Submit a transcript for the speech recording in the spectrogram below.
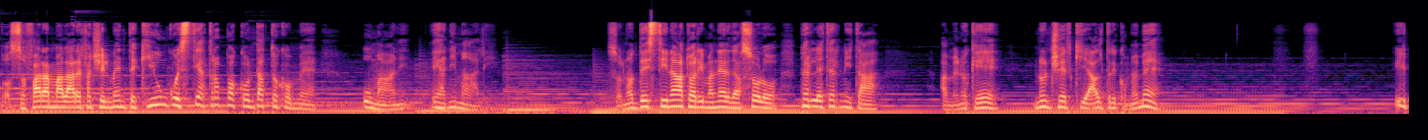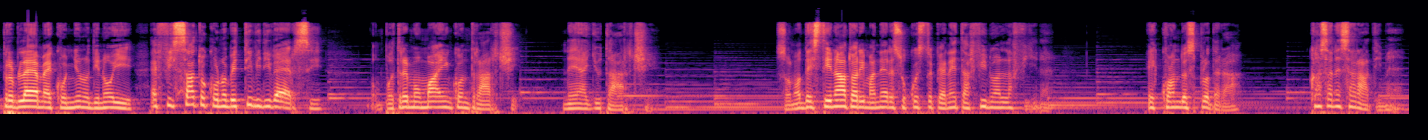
Posso far ammalare facilmente chiunque stia troppo a contatto con me, umani e animali. Sono destinato a rimanere da solo per l'eternità, a meno che non cerchi altri come me. Il problema è che ognuno di noi è fissato con obiettivi diversi, non potremo mai incontrarci né aiutarci. Sono destinato a rimanere su questo pianeta fino alla fine. E quando esploderà, cosa ne sarà di me?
